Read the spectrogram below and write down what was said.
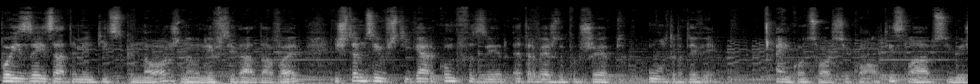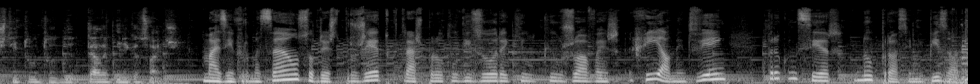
Pois é exatamente isso que nós, na Universidade de Aveiro, estamos a investigar como fazer através do projeto Ultra TV em consórcio com a Altice Labs e o Instituto de Telecomunicações. Mais informação sobre este projeto que traz para o televisor aquilo que os jovens realmente veem para conhecer no próximo episódio.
